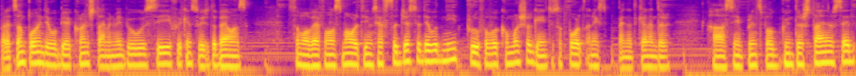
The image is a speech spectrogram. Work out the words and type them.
But at some point there will be a crunch time and maybe we will see if we can switch the balance. Some of F1's smaller teams have suggested they would need proof of a commercial gain to support an expanded calendar. Haas in principal Günther Steiner said,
